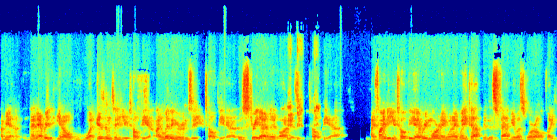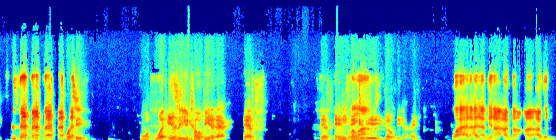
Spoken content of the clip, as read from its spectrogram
I mean, then every, you know, what isn't a utopia? My living room's a utopia. The street I live on is a utopia. I find a utopia every morning when I wake up in this fabulous world. Like, what's a, what is a utopia then? If if anything well, can be a utopia, right? Well, I, I mean, I, am not. I, I, wouldn't.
